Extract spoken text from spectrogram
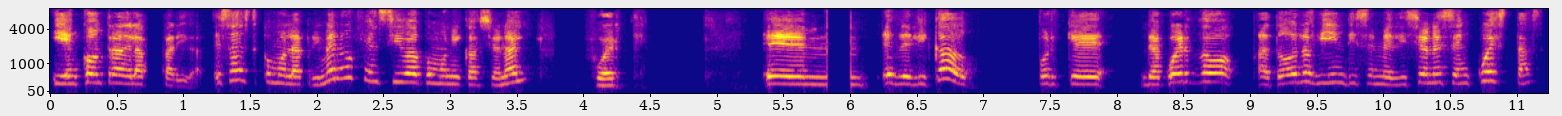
y en contra de la paridad. Esa es como la primera ofensiva comunicacional fuerte. Em, es delicado, porque de acuerdo a todos los índices, mediciones, encuestas,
